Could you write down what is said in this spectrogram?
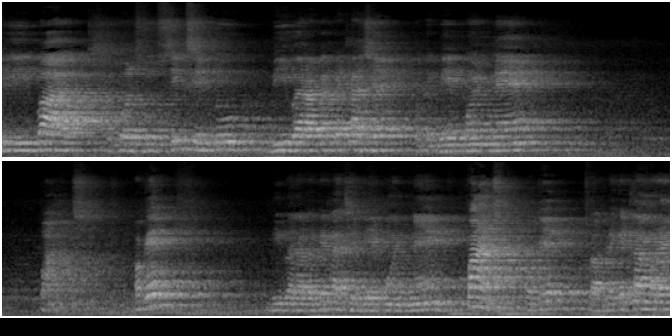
b bar equals to 6 into b બરાબર કેટલા છે તો કે 2 પોઈન્ટ ને 5 ઓકે b બરાબર કેટલા છે 2 પોઈન્ટ ને 5 ઓકે તો આપણે કેટલા મળે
